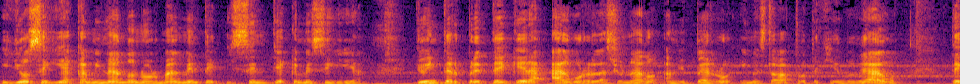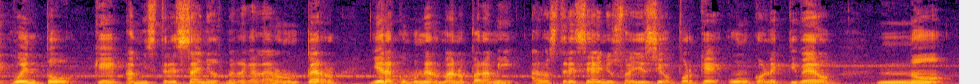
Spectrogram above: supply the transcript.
y yo seguía caminando normalmente y sentía que me seguía. Yo interpreté que era algo relacionado a mi perro y me estaba protegiendo de algo. Te cuento que a mis tres años me regalaron un perro y era como un hermano para mí. A los 13 años falleció porque un colectivero no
